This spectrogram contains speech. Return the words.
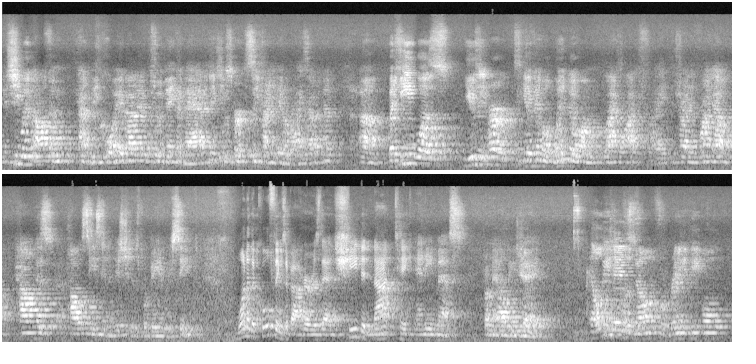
And she would often kind of be coy about it, which would make him mad. I think she was purposely trying to get a rise out of him. Um, but he was using her to give him a window on black life, right? To try to find out how his policies and initiatives were being received. One of the cool things about her is that she did not take any mess from LBJ. LBJ was known for bringing people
